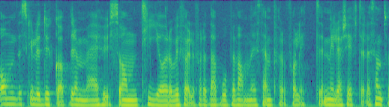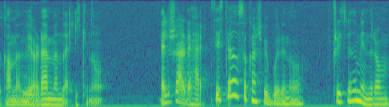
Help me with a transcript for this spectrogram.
om det skulle dukke opp drømmehus om ti år, og vi føler for at da bor ved vannet istedenfor å få litt miljøskifte, liksom, så kan den vi gjøre det, men det er ikke noe Ellers så er det her siste, og så kanskje vi bor i noe flytter i noe mindre om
